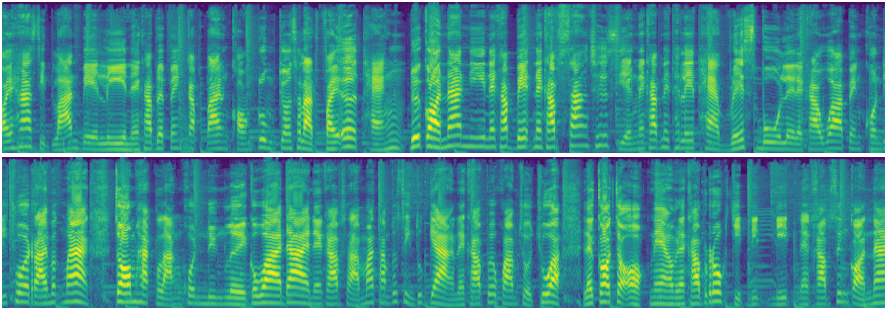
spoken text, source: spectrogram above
350 ล้านเบลีนะครับโดยเป็นกัปตันของกลุ่มโจรสลัดไฟเออร์แทงโดยก่อนหน้านี้นะครับเบสนะครับสร้างชื่อเสียงนะครับในทะเลแถบเรสบูเลยนะครับว่าเป็นคนที่ชั่วร้ายมากๆ จอมหักหลังคนหนึ่งเลยก็ว่าได้นะครับสามารถทำทุกสิ่งทุกอย่างนะครับเพื่อความโฉดชั่ว แล้วก็จะออกแนวนะครับโรคจิตนิดๆนะครับซึ่งก่อนหน้า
